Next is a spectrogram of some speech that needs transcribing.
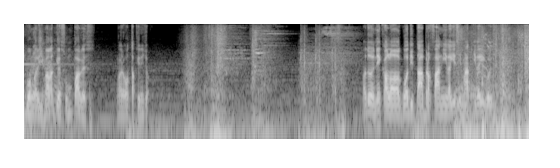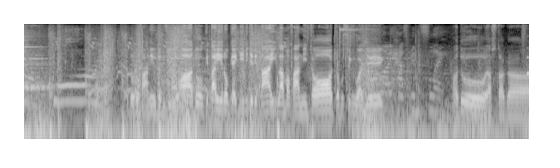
Gua ngeri banget guys, sumpah guys. Nggak ada otak ini, Cok. Aduh, ini kalau gua ditabrak Fanny lagi sih mati lagi gua. Aduh, tuh Fanny udah di situ. Aduh, kita hero kayak gini jadi tai lama Fanny, Cok. Cok pusing gua anjing. Aduh, astaga.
